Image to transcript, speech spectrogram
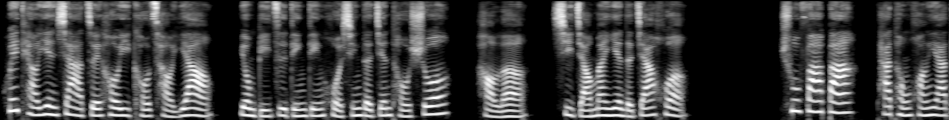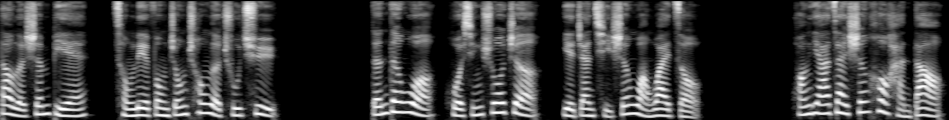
灰条咽下最后一口草药。用鼻子顶顶火星的肩头，说：“好了，细嚼慢咽的家伙，出发吧。”他同黄牙道了声别，从裂缝中冲了出去。等等我，火星说着，也站起身往外走。黄牙在身后喊道：“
